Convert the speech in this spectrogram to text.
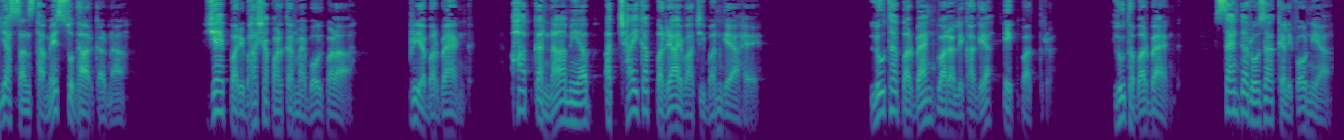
या संस्था में सुधार करना। यह परिभाषा पढ़कर मैं बोल पड़ा, प्रिय बरबैंक, आपका नाम ही अब अच्छाई का पर्यायवाची बन गया है। लूथर बरबैंक द्वारा लिखा गया एक पत्र। Luther Burbank Santa Rosa California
